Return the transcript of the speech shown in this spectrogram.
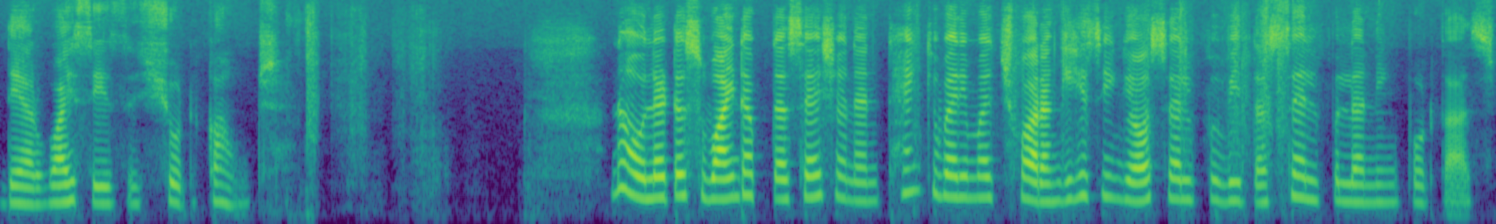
Their voices should count. Now, let us wind up the session and thank you very much for engaging yourself with the Self Learning Podcast.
